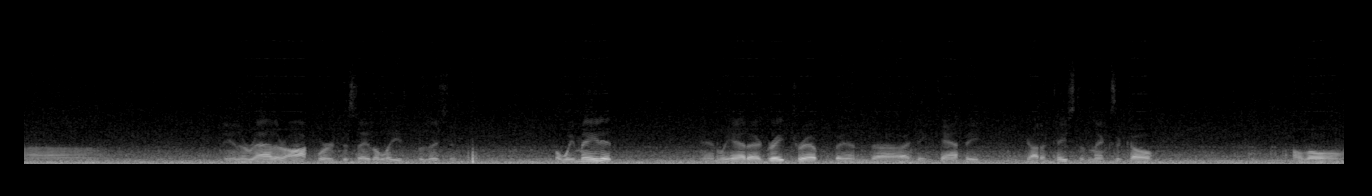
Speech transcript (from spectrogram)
uh, in a rather awkward, to say the least, position. But we made it, and we had a great trip, and uh, I think Kathy got a taste of Mexico although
